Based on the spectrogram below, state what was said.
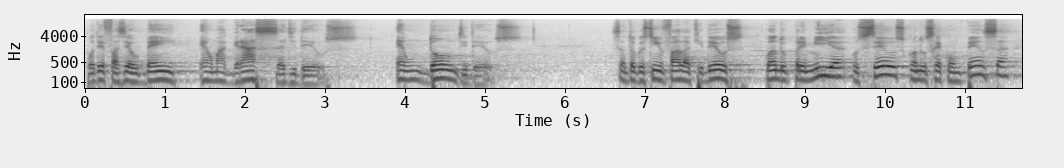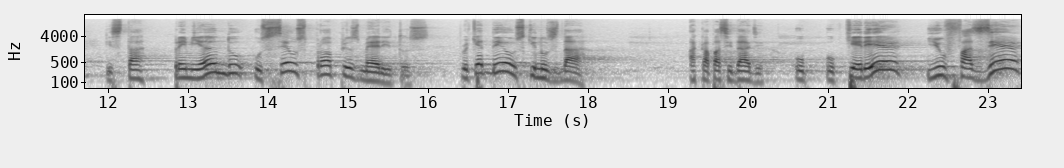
poder fazer o bem, é uma graça de Deus, é um dom de Deus. Santo Agostinho fala que Deus, quando premia os seus, quando os recompensa, está premiando os seus próprios méritos, porque é Deus que nos dá a capacidade. o, o querer e o fazer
